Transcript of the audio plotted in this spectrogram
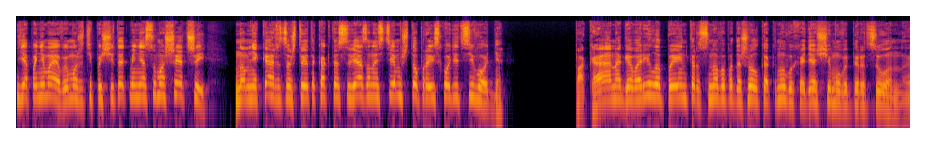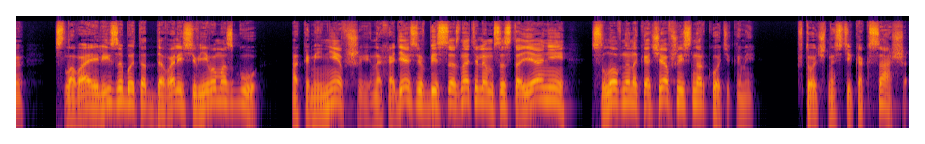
Я понимаю, вы можете посчитать меня сумасшедшей, но мне кажется, что это как-то связано с тем, что происходит сегодня». Пока она говорила, Пейнтер снова подошел к окну, выходящему в операционную. Слова Элизабет отдавались в его мозгу. Окаменевшие, находясь в бессознательном состоянии, словно накачавшись наркотиками. В точности, как Саша.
